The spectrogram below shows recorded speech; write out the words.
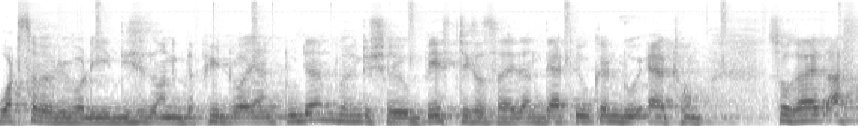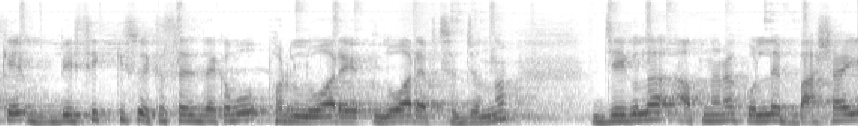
What's up everybody, this is Anik the Fit Boy and today I'm going to show you best exercise and that you can do at home. So guys আজকে বেসিক কিছু এক্সারসাইজ দেখাবো ফর লোয়ার লোয়ার অ্যাপসের জন্য। যেগুলো আপনারা করলে বাসায়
